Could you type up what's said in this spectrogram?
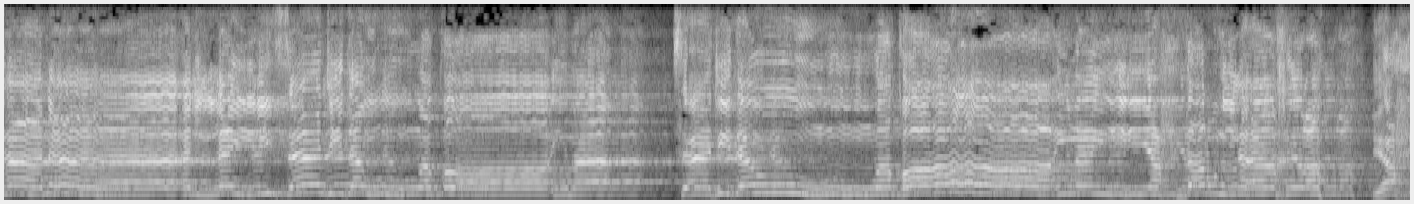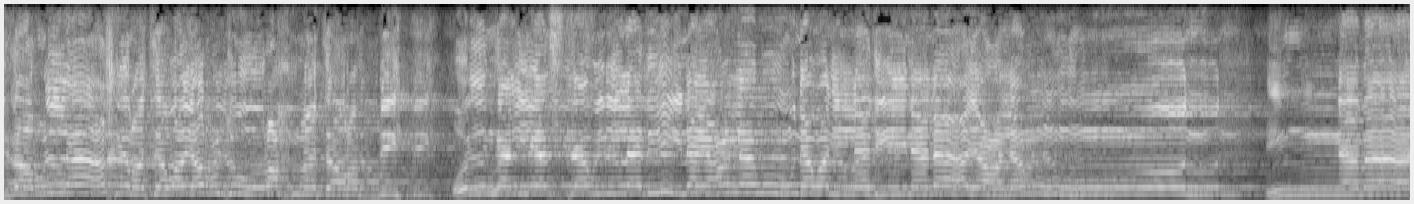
آناء الليل ساجدا وقائما. ساجدا وقائما يحذر الآخرة. يحذر الآخرة هل يستوي الذين يعلمون والذين لا يعلمون. إنما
